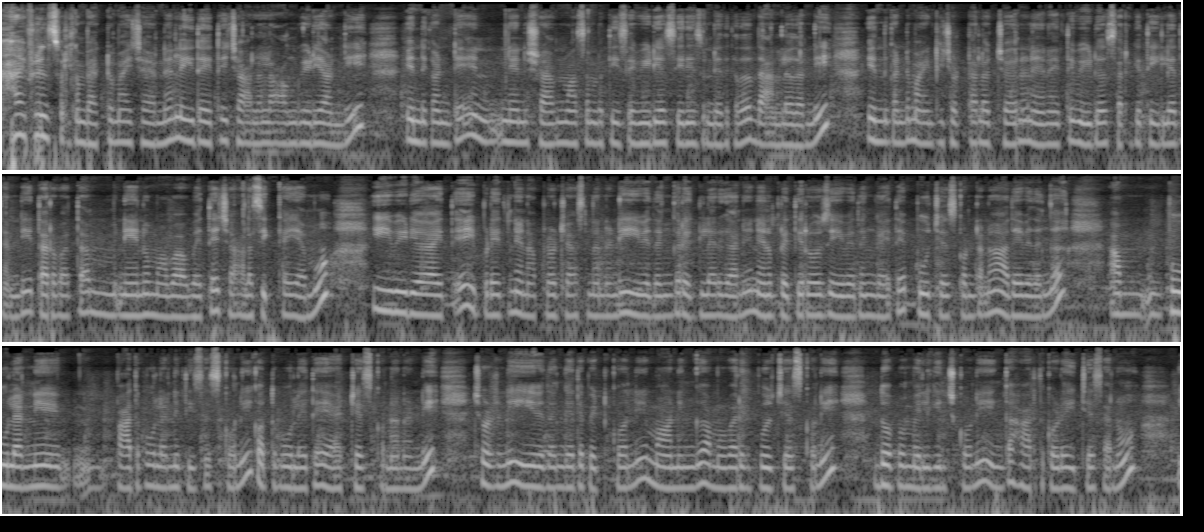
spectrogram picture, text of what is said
Hi friends welcome back to my channel. ఇదైతే చాలా long video అండి. ఎందుకంటే నేను శ్రావణ మాసంలో తీసే వీడియో సిరీస్ ఉండేది కదా దానిలోదండి. ఎందుకంటే మా ఇంటికి చుట్టాలు వచ్చారు నేనైతే వీడియో సరిగ్గా తీయలేదండి. తర్వాత నేను మా బాబు అయితే చాలా సిక్ అయ్యాము. ఈ వీడియో అయితే ఇప్పుడైతే నేను అప్లోడ్ చేస్తున్నానండి. ఈ విధంగా రెగ్యులర్గానే నేను ప్రతిరోజు ఏ విధంగా అయితే పూజ చేసుకుంటానో అదేవిధంగా పూలన్నీ పాత పూలన్నీ తీసేసుకొని కొత్త పూలు అయితే యాడ్ చేసుకున్నానండి. చూడండి ఈ విధంగా అయితే పెట్టుకొని చేసుకొని మార్నింగ్ అమ్మవారికి పూజ చేసుకొని ధూపం వెలిగించుకొని ఇంకా హారతి కూడా ఇచ్చేసాను.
